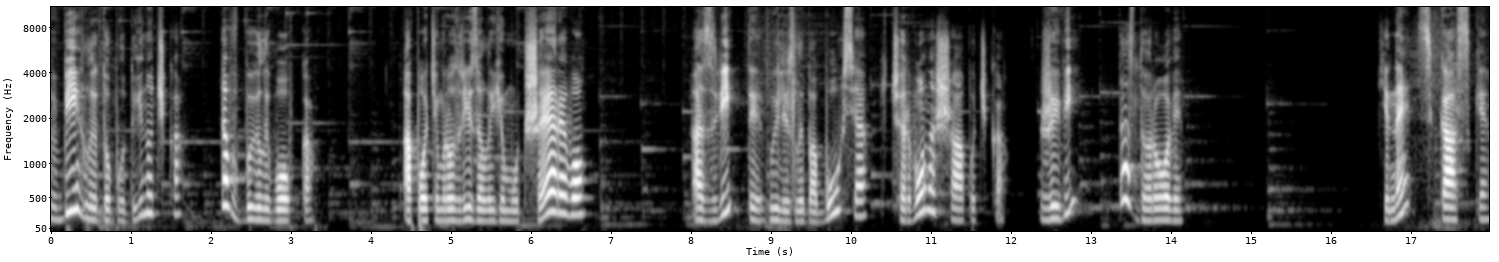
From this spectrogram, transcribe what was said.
вбігли до будиночка та вбили вовка, а потім розрізали йому черево, а звідти вилізли бабуся й червона шапочка, живі та здорові. Кінець казки.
